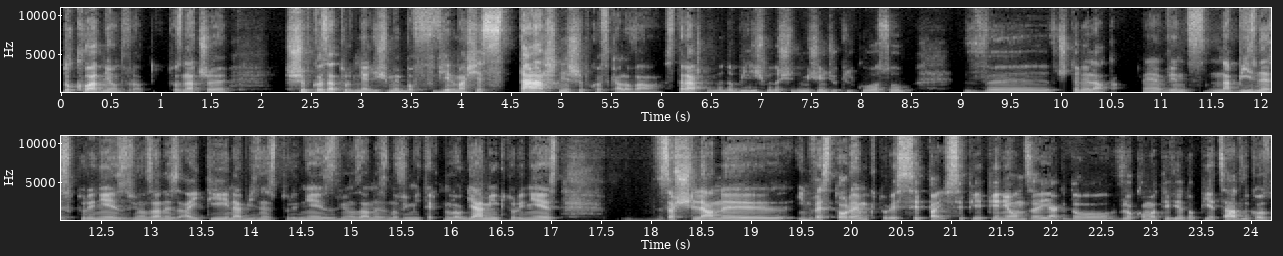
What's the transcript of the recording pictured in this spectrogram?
Dokładnie odwrotnie. To znaczy, szybko zatrudnialiśmy, bo firma się strasznie szybko skalowała. Strasznie. My dobiliśmy do 70 kilku osób w, w 4 lata. Nie? Więc na biznes, który nie jest związany z IT, na biznes, który nie jest związany z nowymi technologiami, który nie jest zasilany inwestorem, który sypa, sypie pieniądze jak do, w lokomotywie do pieca, tylko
